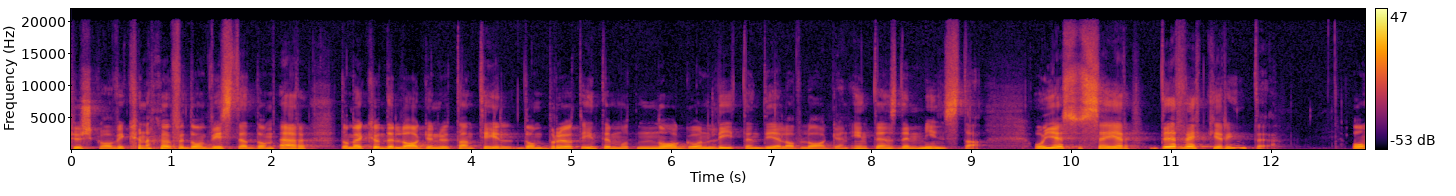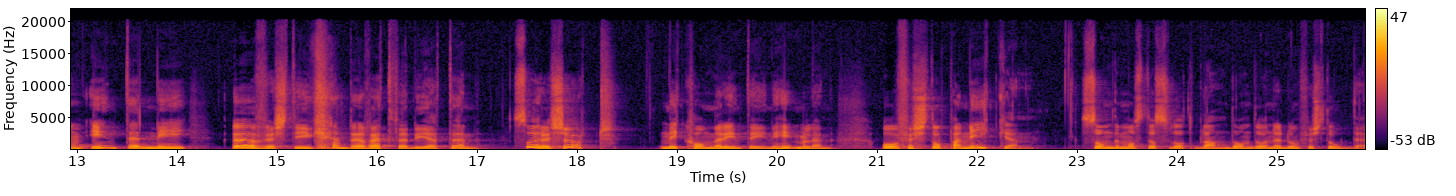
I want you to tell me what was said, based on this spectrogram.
Hur ska vi kunna, för de visste att de här, de här kunde lagen utan till. De bröt inte mot någon liten del av lagen, inte ens det minsta. Och Jesus säger, det räcker inte. Om inte ni överstiger den rättfärdigheten så är det kört. Ni kommer inte in i himlen. Och förstå paniken som det måste ha slått bland dem då när de förstod det.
